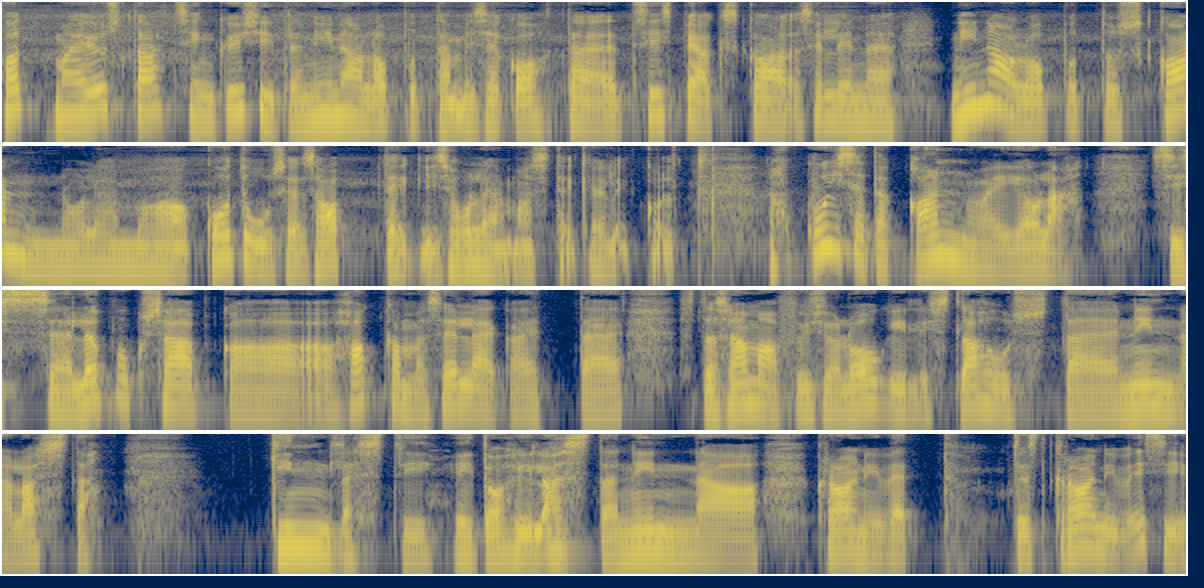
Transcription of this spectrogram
vot, ma just tahtsin küsida nina loputamise kohta, et siis peaks ka selline ninaloputuskann olema koduses apteegis olemas tegelikult. noh, kui seda kannu ei ole, siis lõpuks saab ka hakkama sellega, et sedasama füsioloogilist lahust ninna lasta. kindlasti ei tohi lasta ninna kraanivett sest kraanivesi,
